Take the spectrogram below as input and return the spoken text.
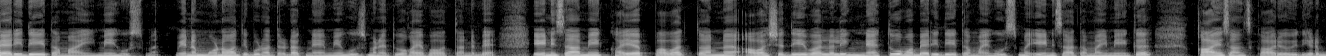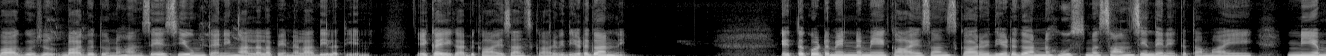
බැරි දේ තමයි මේ හුස්ම. වෙන මොනවා තිබුණත් වැඩක් නැහැ මේ හුස්ම නැතුව කය පවත්වන්න බෑ. ඒ නිසා මේ කය පවත්වන්න අවශ්‍ය දේවල් වලින් නැතුවම බැරි දේ තමයි හුස්ම. ඒ නිසා තමයි මේක කාය සංස්කාරය විදිහට භාග්‍යවතුන් වහන්සේ සියුම් තැනින් අල්ලලා පෙන්නලා දීලා තියෙන්නේ. ඒකයි ඒක අපි කාය සංස්කාර විදිහට ගන්නෙ. එතකොට මෙන්න මේ කාය සංස්කාර විදියට ගන්න හුස්ම සංසිඳෙන එක තමයි නියම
